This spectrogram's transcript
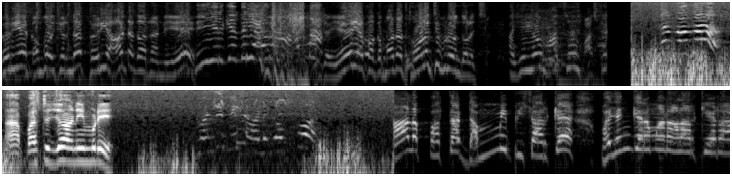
பெரிய கம்ப வச்சிருந்தா பெரிய ஆட்டக்காரனா நீ? நீ இருக்கே தெரியாது? இந்த ஏரியா பக்கம் பார்த்தா தொலைச்சு விடுவோம் தொலைச்சு. ஐயோ மாஸ்டர். ஆ ஃபர்ஸ்ட் ஜோ நீ முடி. ஆளை பார்த்தா டம்மி பீஸா இருக்க? பயங்கரமான ஆளா இருக்கேடா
